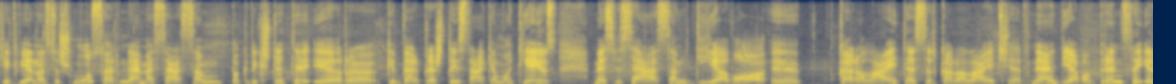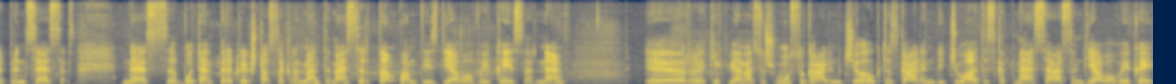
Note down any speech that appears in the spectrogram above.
kiekvienas iš mūsų, ar ne, mes esam pakrikštyti ir, kaip dar prieš tai sakė Motiejus, mes visi esam Dievo e, karalaitės ir karalaičiai, ar ne, Dievo princai ir princesės. Nes būtent per Krikšto sakramentą mes ir tampam tais Dievo vaikais, ar ne? Ir kiekvienas iš mūsų galim džiaugtis, galim didžiuotis, kad mes esam Dievo vaikai.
